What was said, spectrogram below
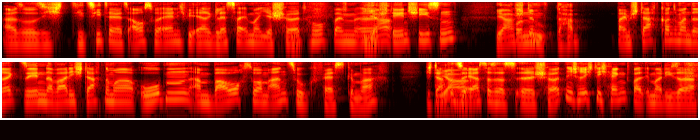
Also sie, sie zieht ja jetzt auch so ähnlich wie Eric Lesser immer ihr Shirt hoch beim äh, Ja. Stehenschießen. Ja, Und- stimmt. Da Beim Start konnte man direkt sehen, da war die Startnummer oben am Bauch, so am Anzug festgemacht. Ich dachte Ja. zuerst, dass das äh, Shirt nicht richtig hängt, weil immer dieser,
